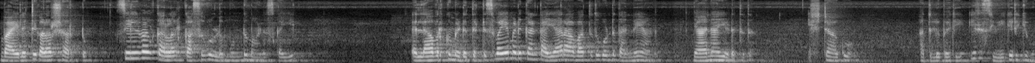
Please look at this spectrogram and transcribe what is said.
വയലറ്റ് കളർ ഷർട്ടും സിൽവർ കളർ കസവുള്ള മുണ്ടുമാണ് കയ്യിൽ എല്ലാവർക്കും എടുത്തിട്ട് സ്വയം എടുക്കാൻ തയ്യാറാവാത്തത് കൊണ്ട് തന്നെയാണ് ഞാനായി എടുത്തത്. ഇഷ്ടാകൂ? അതിലുപരി ഇത് സ്വീകരിക്കുമോ?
